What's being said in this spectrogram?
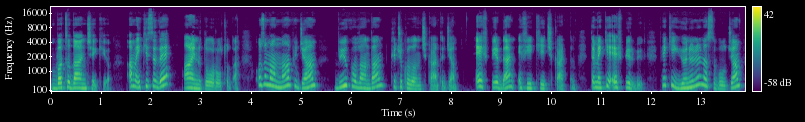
batıdan çekiyor. Ama ikisi de aynı doğrultuda. O zaman ne yapacağım? Büyük olandan küçük olanı çıkartacağım. F1'den F2'yi çıkarttım. Demek ki F1 büyük. Peki yönünü nasıl bulacağım?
